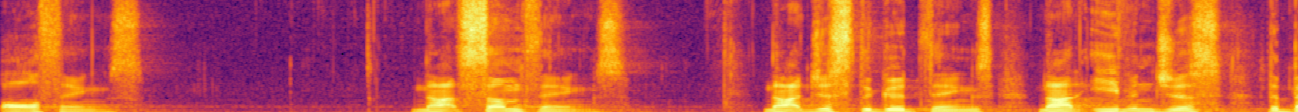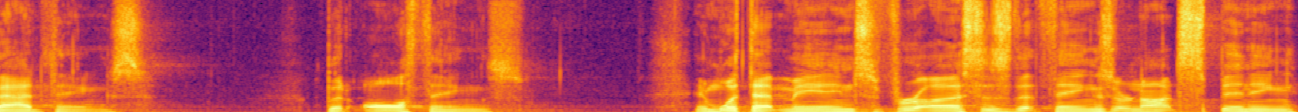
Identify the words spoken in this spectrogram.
all things, not some things, not just the good things, not even just the bad things, but all things. And what that means for us is that things are not spinning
